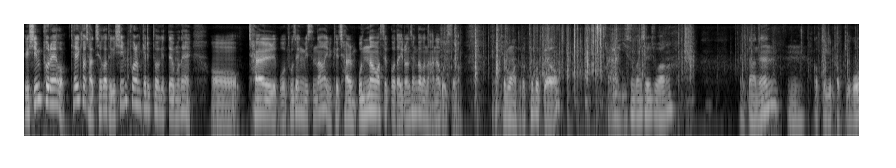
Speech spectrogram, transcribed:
되게 심플해요. 캐릭터 자체가 되게 심플한 캐릭터이기 때문에 어 잘 뭐 도색 미스나 이렇게 잘 못 나왔을 거다 이런 생각은 안 하고 있어요. 네, 개봉하도록 해볼게요. 아 이 순간이 제일 좋아. 일단은 음, 껍데기 벗기고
